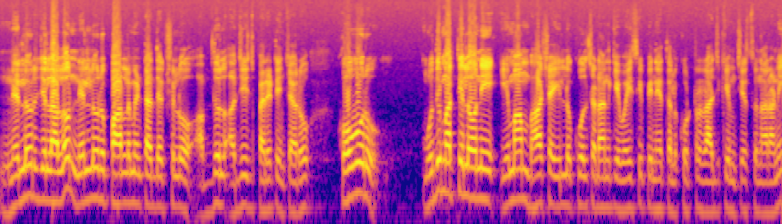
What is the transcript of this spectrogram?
నెల్లూరు జిల్లాలో నెల్లూరు పార్లమెంట్ అధ్యక్షులు అబ్దుల్ అజీజ్ పర్యటించారు. కోవూరు ముదిమర్తిలోని ఇమాం భాష ఇల్లు కూల్చడానికి వైసీపీ నేతలు కుట్ర రాజకీయం చేస్తున్నారని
